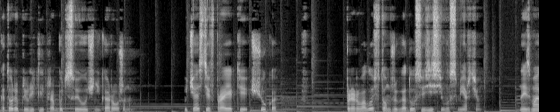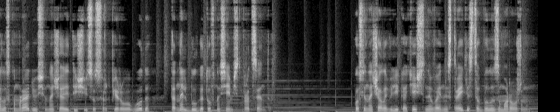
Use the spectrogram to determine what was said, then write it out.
которые привлекли к работе своего ученика Рожина. Участие в проекте Щука прорвалось в том же году в связи с его смертью. На Измайловском радиусе в начале 1941 года тоннель был готов на 70%. После начала Великой Отечественной войны строительство было заморожено,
